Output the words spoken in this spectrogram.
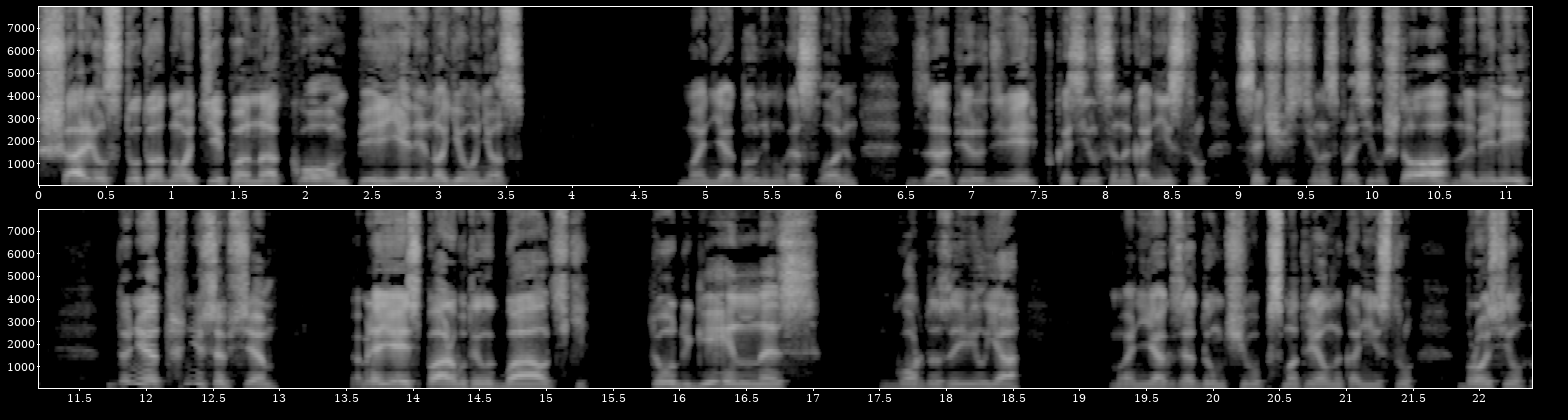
шарился тут одного типа на компе, еле ноги унес». Маньяк был немногословен. Запер дверь, покосился на канистру, сочувственно спросил. — Что, намели? — Да нет, не совсем. У меня есть пара бутылок Балтики. — Тут Гиннес, — гордо заявил я. Маньяк задумчиво посмотрел на канистру, бросил.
